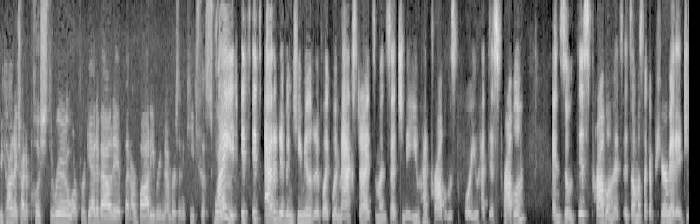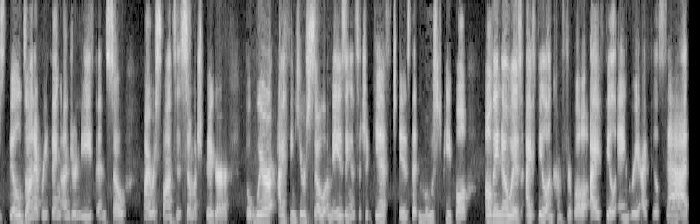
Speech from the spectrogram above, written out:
we kind of try to push through or forget about it, but our body remembers and it keeps the score. Right. It's it's additive and cumulative. Like when Max died, someone said to me, "You had problems before you had this problem." And so this problem, it's it's almost like a pyramid. It just builds on everything underneath, and so my response is so much bigger. But where I think you're so amazing and such a gift is that most people, all they know is I feel uncomfortable, I feel angry, I feel sad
